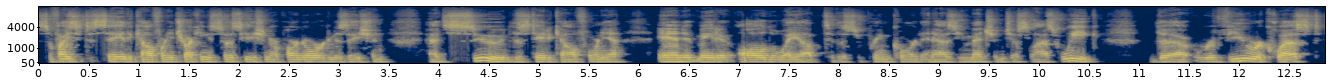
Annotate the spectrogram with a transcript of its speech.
Suffice it to say, the California Trucking Association, our partner organization, had sued the state of California and it made it all the way up to the Supreme Court. And as you mentioned just last week, the review request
